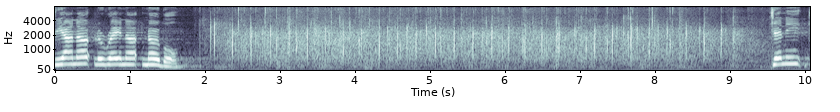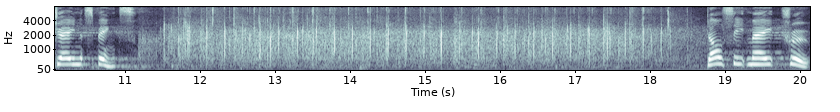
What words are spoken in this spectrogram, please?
Ziana Lorena Noble. Jenny Jane Spinks. Dulcie May True.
